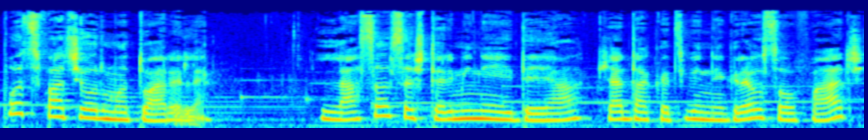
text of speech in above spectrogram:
poți face următoarele. Lasă-l să-și termine ideea, chiar dacă îți vine greu să o faci,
